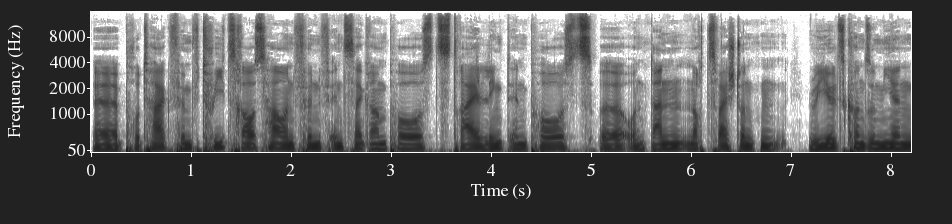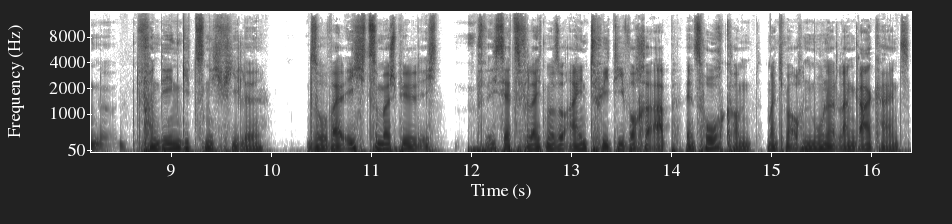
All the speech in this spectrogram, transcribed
äh, pro Tag fünf Tweets raushauen, fünf Instagram-Posts, drei LinkedIn-Posts äh, und dann noch zwei Stunden Reels konsumieren, von denen gibt's nicht viele. So, weil ich zum Beispiel, ich, ich setze vielleicht mal so ein Tweet die Woche ab, wenn es hochkommt. Manchmal auch einen Monat lang gar keins.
